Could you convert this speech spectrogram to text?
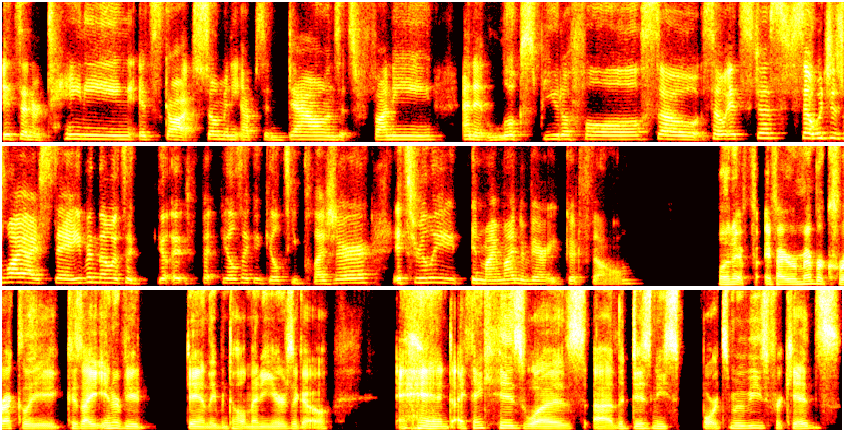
it's entertaining. It's got so many ups and downs. It's funny and it looks beautiful. So so it's just so which is why I say even though it's a it feels like a guilty pleasure, it's really in my mind a very good film. Well, and if if I remember correctly, because I interviewed Dan Lebental many years ago, and I think his was uh, the Disney sports movies for kids.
